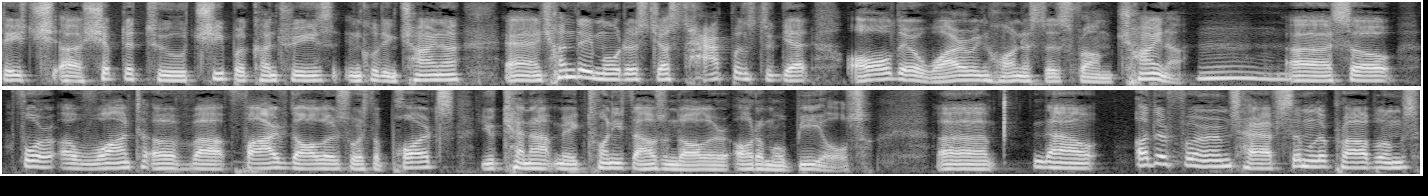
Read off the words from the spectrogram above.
they ch- uh, shipped it to cheaper countries, including China. And Hyundai Motors just happens to get all their wiring harnesses from China. Uh, so for a want of uh, five dollars worth of parts, you cannot make twenty thousand dollar automobiles. Uh, now. Other firms have similar problems.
